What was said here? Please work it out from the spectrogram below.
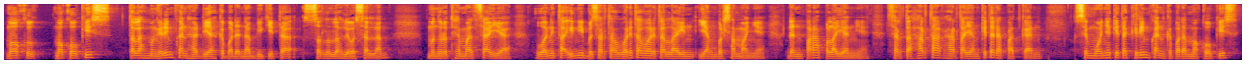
Mokokis telah mengirimkan hadiah kepada Nabi kita Sallallahu Alaihi Wasallam. Menurut hemat saya, wanita ini beserta wanita-wanita lain yang bersamanya dan para pelayannya, serta harta-harta yang kita dapatkan, semuanya kita kirimkan kepada Makokis.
